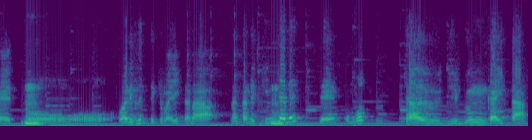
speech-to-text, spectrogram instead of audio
えっと割り振っていけばいいから、なんかできんじゃねって思っちゃう自分がいた。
